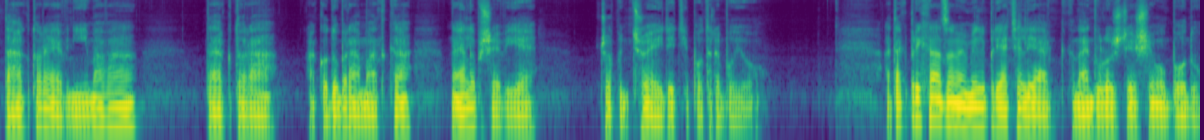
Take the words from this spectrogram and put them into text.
Tá, ktorá je vnímavá, tá, ktorá ako dobrá matka najlepšie vie, čo, čo jej deti potrebujú. A tak prichádzame, milí priatelia, k najdôležitejšiemu bodu.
